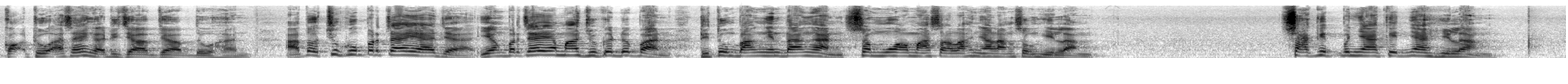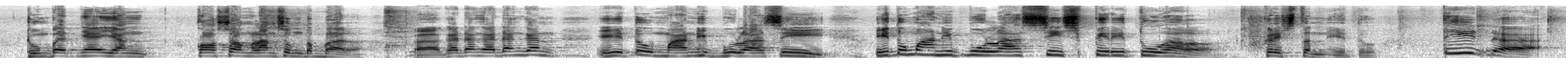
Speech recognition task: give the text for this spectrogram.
kok doa saya nggak dijawab-jawab Tuhan atau cukup percaya aja yang percaya maju ke depan ditumpangin tangan semua masalahnya langsung hilang sakit penyakitnya hilang dompetnya yang kosong langsung tebal. Nah, kadang-kadang kan itu manipulasi, itu manipulasi spiritual Kristen itu. Tidak.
